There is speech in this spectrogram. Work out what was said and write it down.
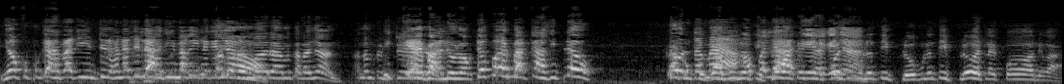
Ya, aku pegah baji ente. Nak jelas haji mari lagi Aku dia. lama dah mentalanya anam Ikai bak lul Oktober, bakal tiplo. Tuan Aku tamah. pegang bulan Apa tiplo lah waktu ke telefon lagi bulan tiplo bulan tiplo telefon ni wah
